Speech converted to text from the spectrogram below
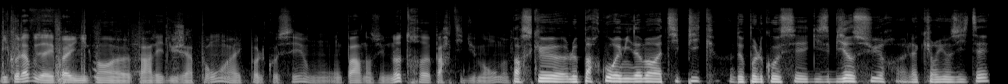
Nicolas, vous n'avez pas uniquement euh, parlé du Japon avec Paul Cossé, on, part dans une autre partie du monde. Parce que le parcours éminemment atypique de Paul Cossé aiguise bien sûr la curiosité.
